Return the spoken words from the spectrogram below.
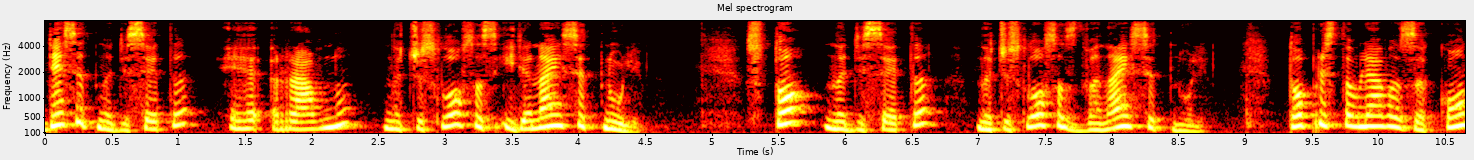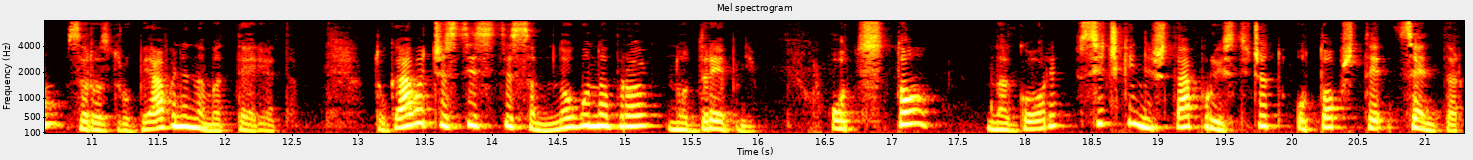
10 на десета е равно на число с 11 нули. 100 на десета на число с 12 нули. То представлява закон за раздробяване на материята. Тогава частиците са много наброй, но дребни. От 100 нагоре всички неща проистичат от общия център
